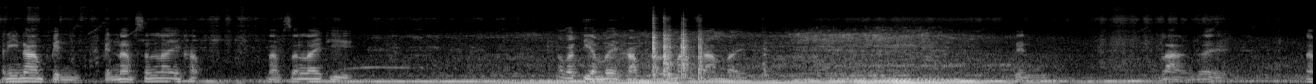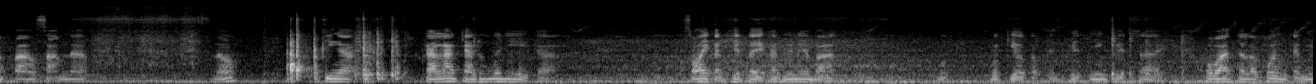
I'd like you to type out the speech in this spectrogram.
อันนี้น้ำเป็นเป็นน้ำสั้นไล่ครับ น้ำสันไลที่เราก็เตรียมไว้ครับกระมังสามใบเป็นล่างด้วยน้ำเปล่าสามน้ำเนาะจริงอะการล้างจานทุกมื้อนี้ก็ซอยกันเฮ็ดได้ครับอยู่ในบ้านบ่บ่เกี่ยวกับเป็นเพศยิ่งเพศชายเพราะว่าแต่ละคนก็มี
